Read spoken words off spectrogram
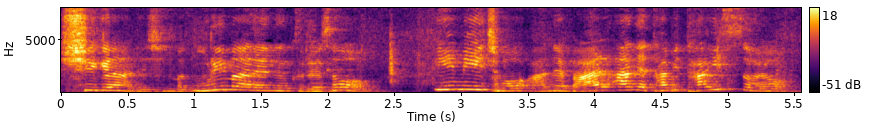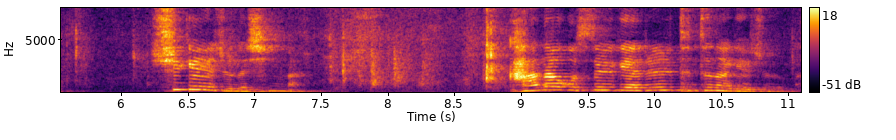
쉬게 하는 신맛. 우리말에는 그래서 이미 저 안에 말 안에 답이 다 있어요. 쉬게 해주는 신맛. 간하고 쓸개를 튼튼하게 해주는 맛.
